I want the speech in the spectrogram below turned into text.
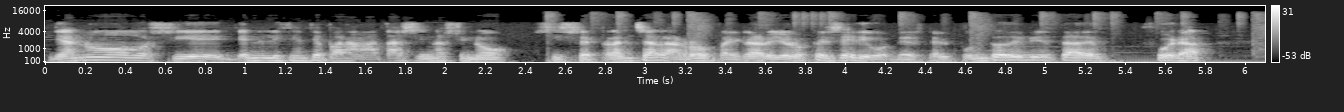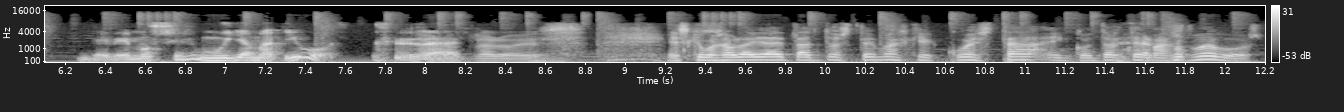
ya no si tiene licencia para matar, sino, sino si se plancha la ropa. Y claro, yo lo pensé, digo, desde el punto de vista de fuera, debemos ser muy llamativos. Claro, claro, es, es que hemos hablado ya de tantos temas que cuesta encontrar temas nuevos.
